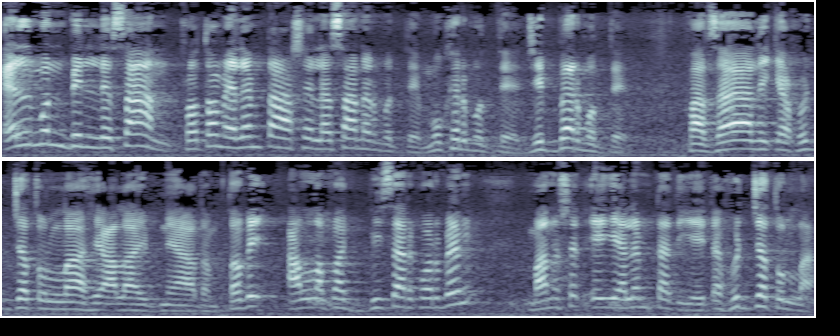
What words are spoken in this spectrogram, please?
এলমুন বিল লেসান প্রথম এলেমটা আসে লেসানের মধ্যে, মুখের মধ্যে জিব্বার মধ্যে। আলা ইবনে আদম। তবে আল্লাপাক বিচার করবেন মানুষের এই এলেমটা দিয়ে, এটা হুজ্জাতুল্লাহ।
